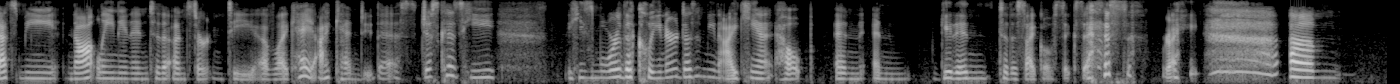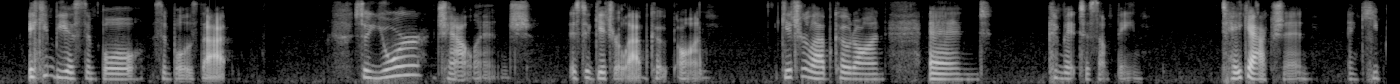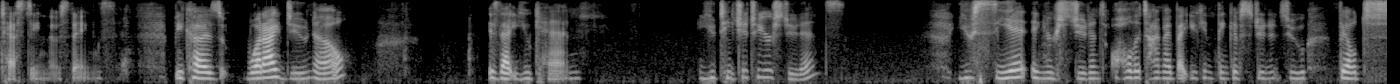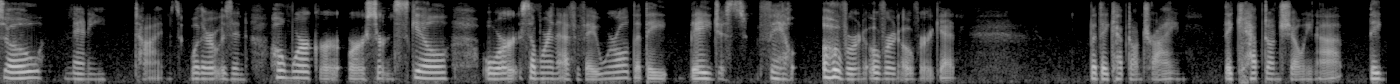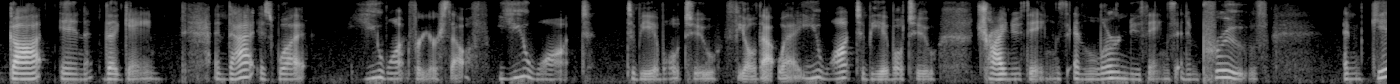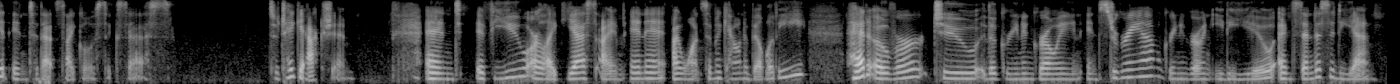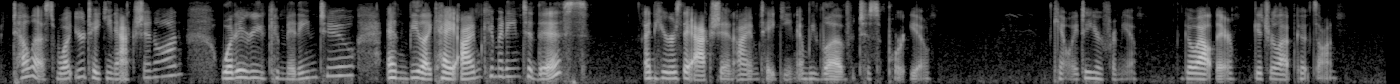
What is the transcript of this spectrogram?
That's me not leaning into the uncertainty of like, hey, I can do this. Just because he he's more the cleaner doesn't mean I can't help and and get into the cycle of success, right? Um, it can be as simple simple as that. So your challenge is to get your lab coat on. Get your lab coat on and commit to something. Take action and keep testing those things. Because what I do know is that you can you teach it to your students. You see it in your students all the time. I bet you can think of students who failed so many times, whether it was in homework or, or a certain skill or somewhere in the FFA world that they, they just fail over and over and over again. But they kept on trying. They kept on showing up. They got in the game. And that is what you want for yourself. You want to be able to feel that way. You want to be able to try new things and learn new things and improve and get into that cycle of success. So take action. And if you are like, yes, I'm in it, I want some accountability, head over to the Green and Growing Instagram, Green and Growing EDU, and send us a DM. Tell us what you're taking action on, what are you committing to, and be like, hey, I'm committing to this and here's the action I am taking, and we love to support you. Can't wait to hear from you. Go out there, get your lab coats on.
